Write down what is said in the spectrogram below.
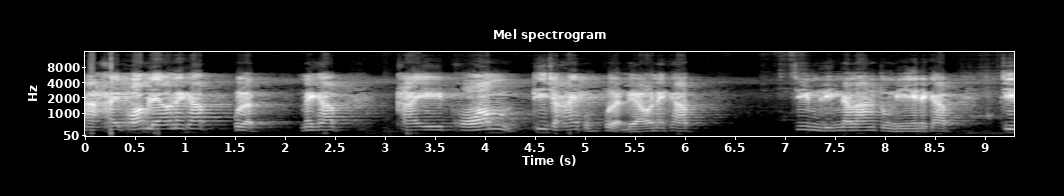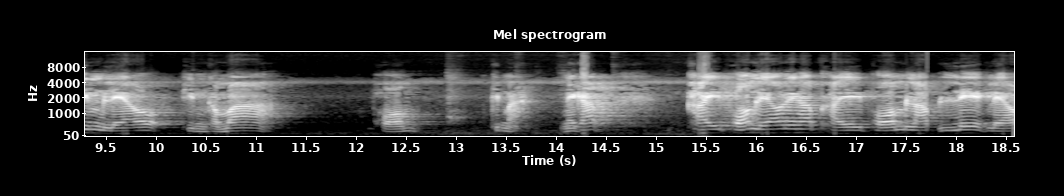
อะใครพร้อมแล้วนะครับ เปิดนะครับ ใครพร้อมที่จะให้ผมเปิดแล้วนะครับ จิ้มลิงก์ด้านล่างตรงนี้นะครับ จิ้มแล้วพิมพ์คำว่า พร้อมขึ้นมานะครับ ใครพร้อมแล้วนะครับ ใครพร้อมรับเลขแล้ว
